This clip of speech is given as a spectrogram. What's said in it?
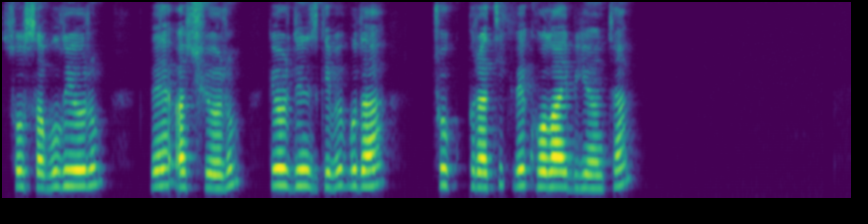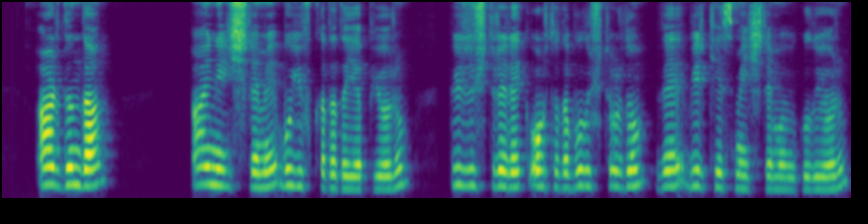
sosa buluyorum ve açıyorum. Gördüğünüz gibi bu da çok pratik ve kolay bir yöntem. Ardından aynı işlemi bu yufkada da yapıyorum. Büzüştürerek ortada buluşturdum ve bir kesme işlemi uyguluyorum.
